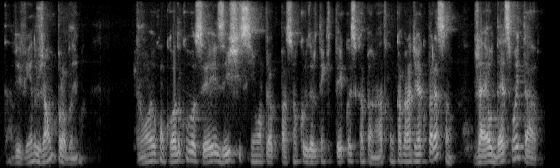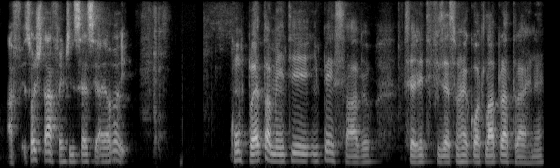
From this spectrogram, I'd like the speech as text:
Está vivendo já um problema. Então eu concordo com você, existe sim uma preocupação que o Cruzeiro tem que ter com esse campeonato, com o campeonato de recuperação. Já é o 18º, só está à frente de CSA e Havaí. Completamente impensável se a gente fizesse um recorte lá para trás, né?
